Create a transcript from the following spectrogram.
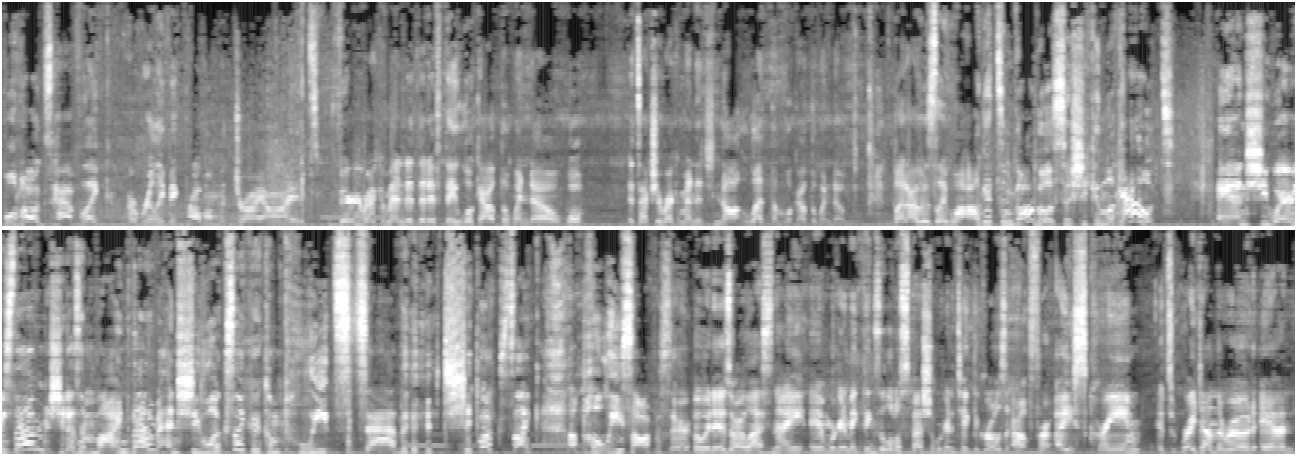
bulldogs have like a really big problem with dry eyes. It's very recommended that if they look out the window, well, it's actually recommended to not let them look out the window. But I was like, well, I'll get some goggles so she can look out and she wears them, she doesn't mind them, and she looks like a complete savage. she looks like a police officer. So it is our last night, and we're gonna make things a little special. We're gonna take the girls out for ice cream. It's right down the road, and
